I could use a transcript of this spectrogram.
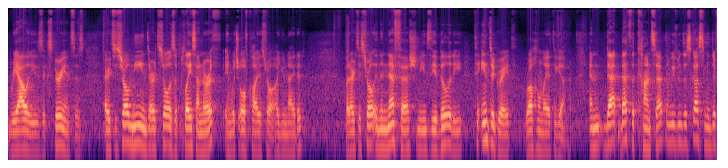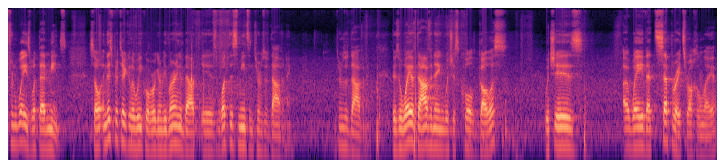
realities, experiences, Eretz Yisrael means Eretz Yisrael is a place on earth in which all of Klal Yisrael are united. But Eretz Yisrael in the nefesh means the ability to integrate Rachel and Leah together. And that, that's the concept, and we've been discussing in different ways what that means. So in this particular week, what we're going to be learning about is what this means in terms of davening. In terms of davening. There's a way of davening which is called galus, which is a way that separates Rachel and Leah.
